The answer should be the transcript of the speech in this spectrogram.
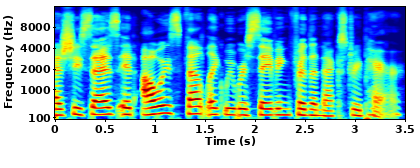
As she says, it always felt like we were saving for the next repair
